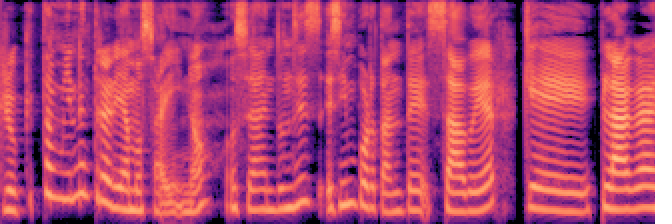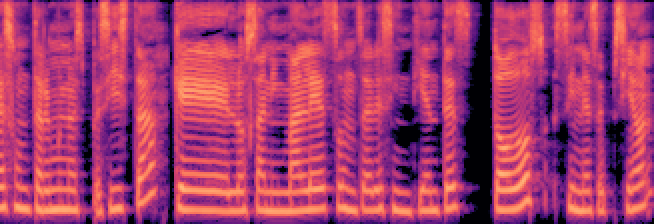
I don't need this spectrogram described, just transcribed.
creo que también entraríamos ahí, ¿no? O sea, entonces es importante saber que plaga es un término especista, que los animales son seres sintientes, todos sin excepción,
